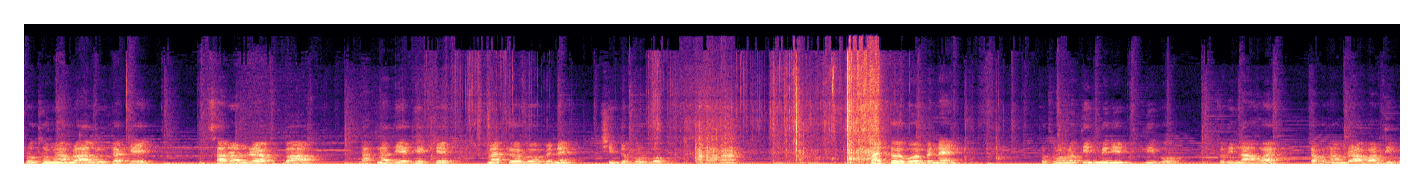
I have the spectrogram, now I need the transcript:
প্রথমে আমরা আলুটাকে সারান র্যাপ বা ঢাকনা দিয়ে ঢেকে মাইক্রোওয়েভ ওভেনে সিদ্ধ করব। মাইক্রোওয়েভ ওভেনে প্রথমে আমরা তিন মিনিট দিব। যদি না হয়, তখন আমরা আবার দিব।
